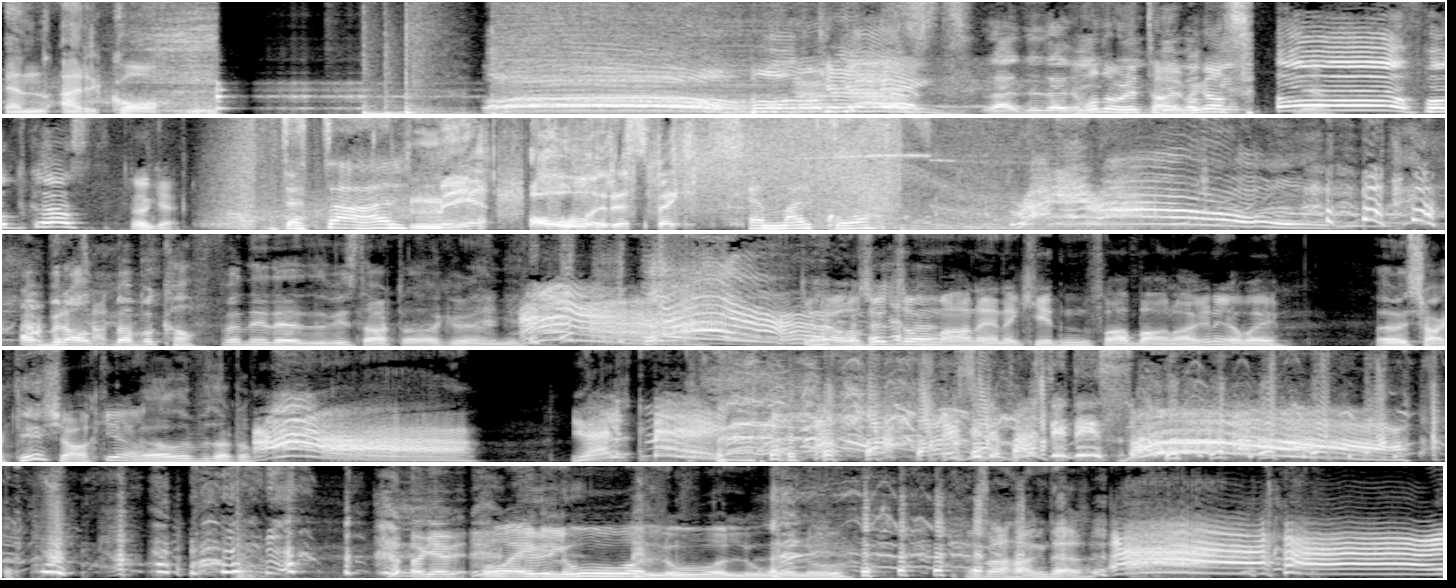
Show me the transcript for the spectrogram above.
NRK. Nei, det, det, Det var dårlig timing, altså. Å, podkast! Ok. Dette er Med all respekt. NRK. Jeg brant meg på kaffen idet vi starta. Det var ikke meningen. Du høres ut som han ene kiden fra barnehagen jeg jobber i. Uh, Sharky? Sharky, ja. Ja, du om. Ah, Hjelp meg! Jeg sitter fast i tissa! Og jeg lo og lo og lo og lo. Og så hang der.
